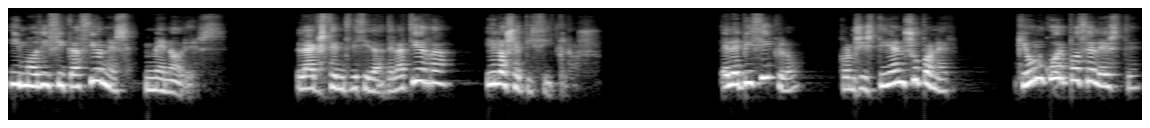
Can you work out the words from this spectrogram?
y modificaciones menores la excentricidad de la Tierra y los epiciclos. El epiciclo consistía en suponer que un cuerpo celeste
